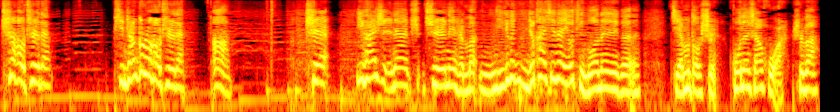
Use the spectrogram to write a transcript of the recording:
吃好吃的，品尝各种好吃的啊，吃。一开始呢，吃吃那什么，你这个你就看现在有挺多的那个节目都是姑娘小伙是吧？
